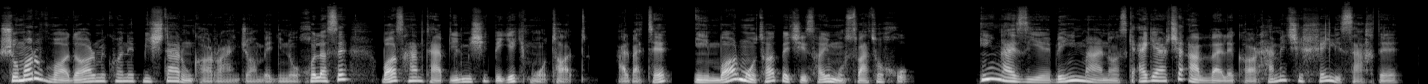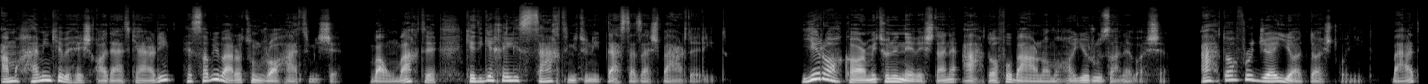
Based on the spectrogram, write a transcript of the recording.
شما رو وادار می‌کنه بیشتر اون کار رو انجام بدین و خلاصه باز هم تبدیل میشید به یک معتاد. البته این بار معتاد به چیزهای مثبت و خوب. این قضیه به این معناست که اگرچه اول کار همه چی خیلی سخته اما همین که بهش عادت کردید حسابی براتون راحت میشه و اون وقته که دیگه خیلی سخت می‌تونید دست ازش بردارید. یه راهکار می‌تونه نوشتن اهداف و برنامه های روزانه باشه. اهداف رو جایی یادداشت کنید. بعد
